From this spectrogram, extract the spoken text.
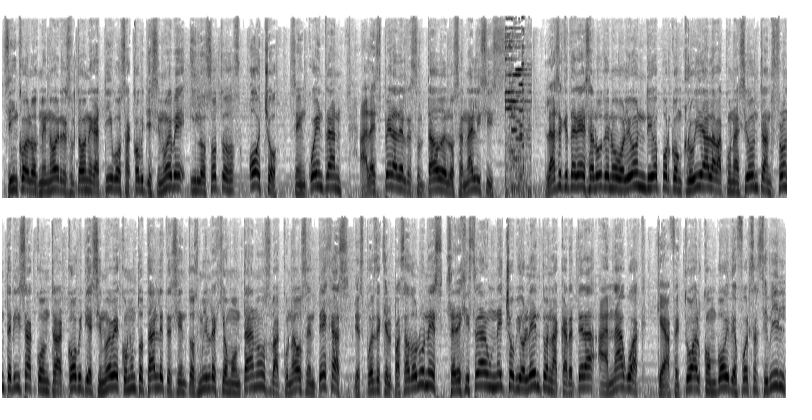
Cinco de los menores resultaron negativos a COVID-19 y los otros ocho se encuentran a la espera del resultado de los análisis. La Secretaría de Salud de Nuevo León dio por concluida la vacunación transfronteriza contra COVID-19 con un total de 300.000 regiomontanos vacunados en Texas, después de que el pasado lunes se registrara un hecho violento en la carretera Anáhuac que afectó al convoy de Fuerza Civil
